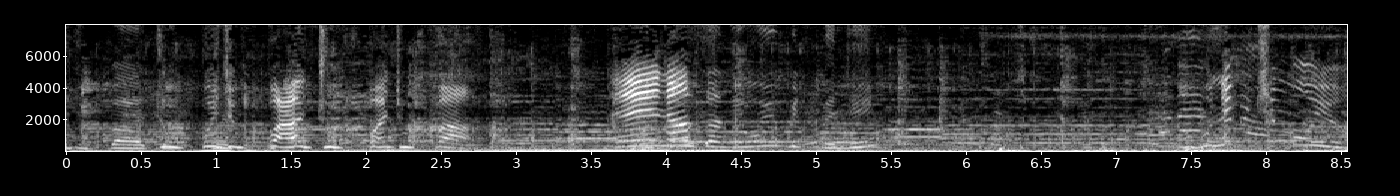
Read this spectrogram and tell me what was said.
Cıppa cıppa Cuppa cuppa cuppa cuppa. Eee ne yap- Zaten niye oyun bitmedi? Bu ne biçim oyun?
